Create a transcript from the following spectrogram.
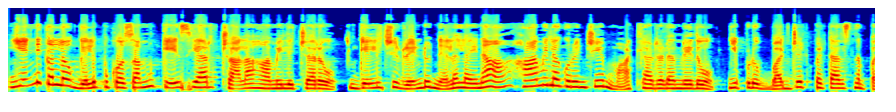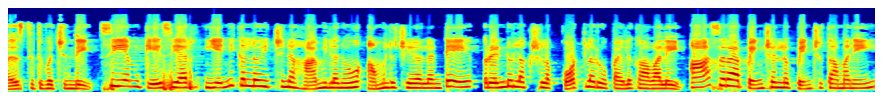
ఎన్నికల్లో గెలుపు కోసం కేసీఆర్ చాలా హామీలిచ్చారు. గెలిచి రెండు నెలలైనా హామీల గురించి మాట్లాడడం లేదు. ఇప్పుడు బడ్జెట్ పెట్టాల్సిన పరిస్థితి వచ్చింది. సీఎం కేసీఆర్ ఎన్నికల్లో ఇచ్చిన హామీలను అమలు చేయాలంటే రెండు లక్షల కోట్ల రూపాయలు కావాలి. ఆసరా పెన్షన్లు పెంచుతామని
